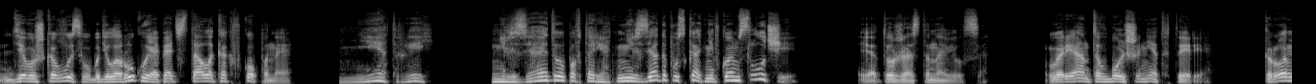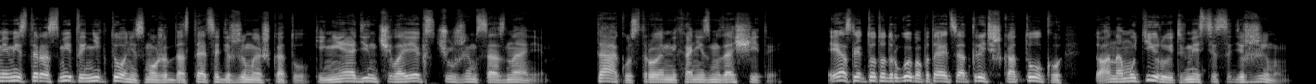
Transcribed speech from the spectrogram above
Девушка высвободила руку и опять встала, как вкопанная. «Нет, Рэй, нельзя этого повторять, нельзя допускать ни в коем случае». Я тоже остановился. Вариантов больше нет, Терри. Кроме мистера Смита никто не сможет достать содержимое шкатулки, ни один человек с чужим сознанием. Так устроен механизм защиты. Если кто-то другой попытается открыть шкатулку, то она мутирует вместе с содержимым,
